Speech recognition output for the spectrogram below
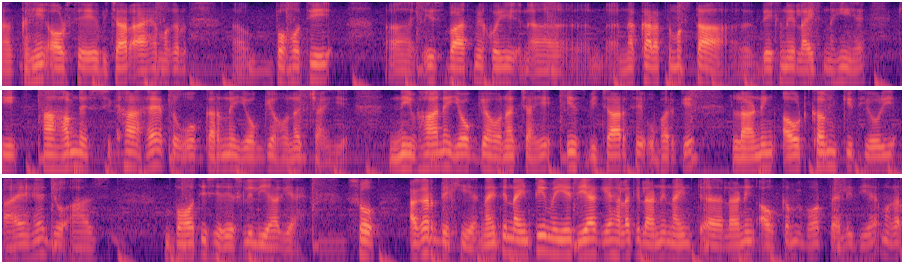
कहीं और से ये विचार आया है, मगर बहुत ही इस बात में कोई नकारात्मकता देखने लायक नहीं है कि हाँ हमने सीखा है तो वो करने योग्य होना चाहिए, निभाने योग्य होना चाहिए, इस विचार से उभर के लर्निंग आउटकम की थ्योरी आए हैं, जो आज बहुत ही सीरियसली लिया गया है। सो so, अगर देखिए 1990 में ये दिया गया हालाँकि लर्निंग लर्निंग आउटकम भी बहुत पहले दिया है मगर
